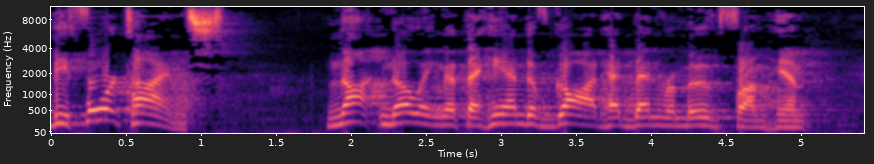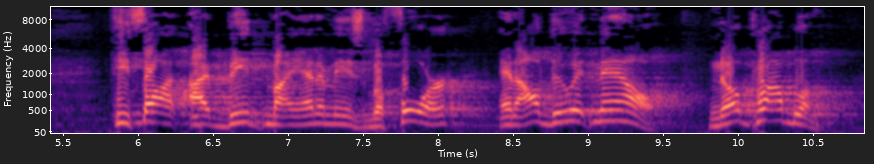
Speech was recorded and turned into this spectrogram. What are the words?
before times, not knowing that the hand of God had been removed from him. He thought, I beat my enemies before, and I'll do it now. No problem.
